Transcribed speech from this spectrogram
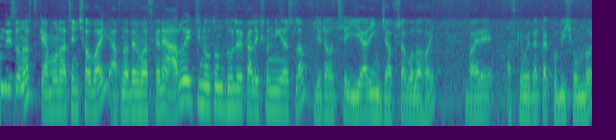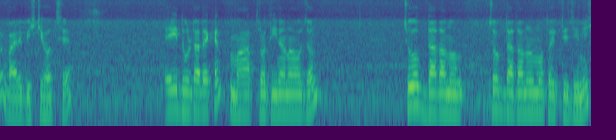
লিসনার্স কেমন আছেন সবাই? আপনাদের মাঝখানে আরও একটি নতুন দুলের কালেকশন নিয়ে আসলাম, যেটা হচ্ছে ইয়ারিং জাপসা বলা হয়। বাইরে আজকে ওয়েদারটা খুবই সুন্দর, বাইরে বৃষ্টি হচ্ছে। এই দুলটা দেখেন, মাত্র তিন আনা ওজন। চোখ দাদানো চোখ দাদানোর মতো একটি জিনিস,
